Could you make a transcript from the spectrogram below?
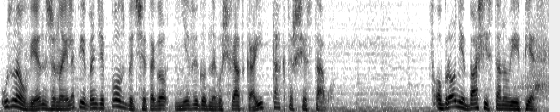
Uznał więc, że najlepiej będzie pozbyć się tego niewygodnego świadka i tak też się stało. W obronie Basi stanął jej pies.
